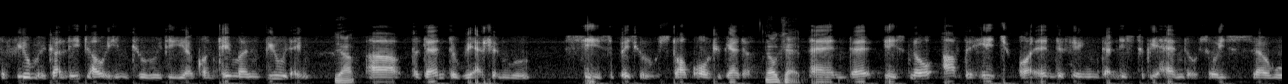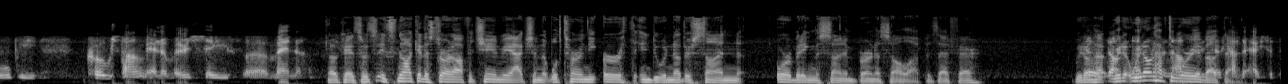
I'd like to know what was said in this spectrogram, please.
the fuel will get leaked out into the uh, containment building. Yeah. Uh, but then the reaction will cease, basically will stop altogether. Okay. And there is no after heat or anything that needs to be handled. So it uh, will be closed down in a very safe uh, manner. Okay, so it's it's not going to start off a chain reaction that will turn the Earth into another sun orbiting the sun and burn us all up. Is that fair? We don't No, have not- we don't, we don't have to worry about kind that. of accident.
